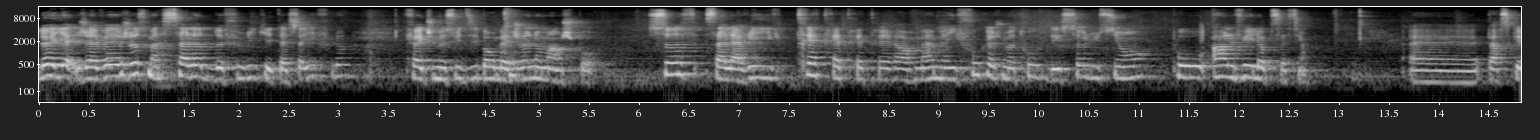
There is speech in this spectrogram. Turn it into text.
Là, j'avais juste ma salade de fruits qui était safe. Fait que je me suis dit, bon, ben, je ne mange pas. Ça, ça l'arrive très, très, très, très rarement, mais il faut que je me trouve des solutions pour enlever l'obsession. Euh, parce que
